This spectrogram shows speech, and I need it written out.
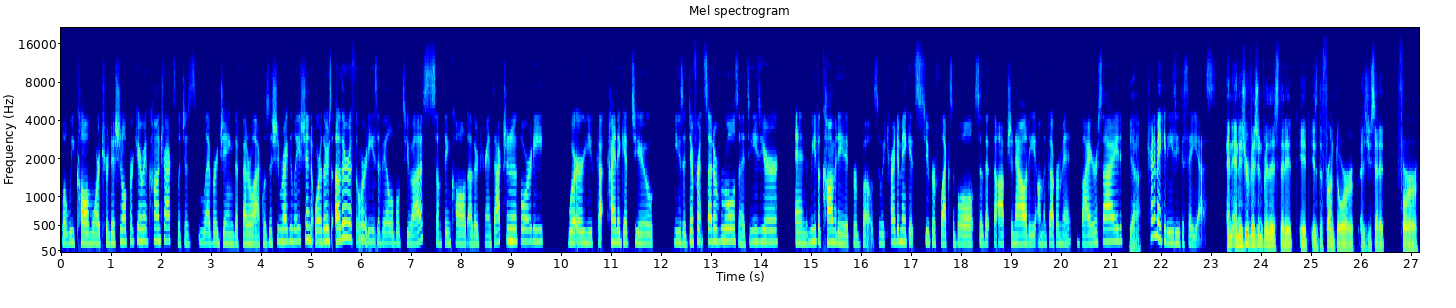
what we call more traditional procurement contracts, which is leveraging the federal acquisition regulation, or there's other authorities mm-hmm. available to us, something called other transaction authority, where you kind of get to use a different set of rules and it's easier. And we've accommodated for both. So we've tried to make it super flexible so that the optionality on the government buyer side, yeah, trying to make it easy to say yes. And and is your vision for this that it it is the front door, as you said it, for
